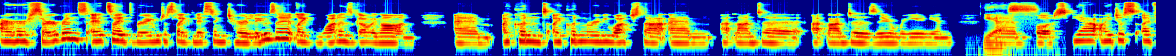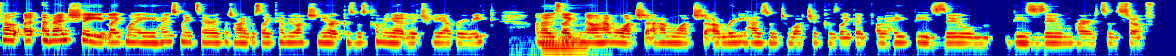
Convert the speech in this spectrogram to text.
are her servants outside the room just like listening to her lose it? Like, what is going on? Um, I couldn't, I couldn't really watch that um Atlanta Atlanta Zoom reunion. Yes. Um, but yeah, I just I felt uh, eventually like my housemate Sarah at the time was like, "Have you watched New York?" Because it was coming out literally every week, and I was like, Mhm. "No, I haven't watched it. I haven't watched it. I'm really hesitant to watch it because like I, I hate these Zoom these Zoom parts and stuff."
